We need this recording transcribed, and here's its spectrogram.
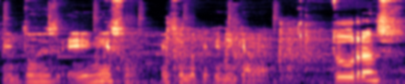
Entonces, en eso, eso es lo que tiene que haber. ¿Tú, Rans?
